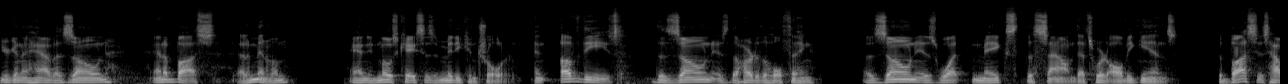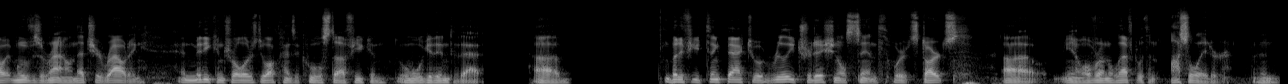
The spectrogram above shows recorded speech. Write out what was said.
you're going to have a zone and a bus at a minimum, and in most cases, a MIDI controller. And of these, the zone is the heart of the whole thing. A zone is what makes the sound. That's where it all begins. The bus is how it moves around. That's your routing. And MIDI controllers do all kinds of cool stuff. You can, we'll get into that. Uh, but if you think back to a really traditional synth where it starts, uh, you know, over on the left with an oscillator and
